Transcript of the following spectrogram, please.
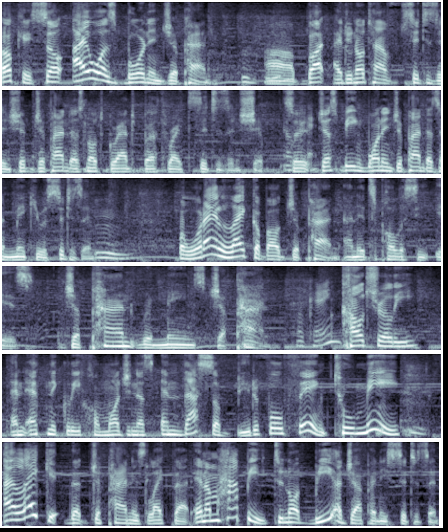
Okay, so I was born in Japan, Mm-hmm. uh, but I do not have citizenship. Japan does not grant birthright citizenship. So just being born in Japan doesn't make you a citizen. Mm. But what I like about Japan and its policy is Japan remains Japan. Okay. culturally and ethnically homogenous and that's a beautiful thing to me i like it that japan is like that and i'm happy to not be a japanese citizen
